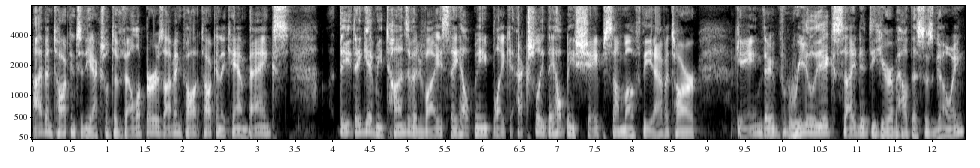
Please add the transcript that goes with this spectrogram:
I've been talking to the actual developers. I've been talking to Cam Banks. They, they give me tons of advice. They help me, like, actually, they help me shape some of the Avatar game. They're really excited to hear about how this is going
